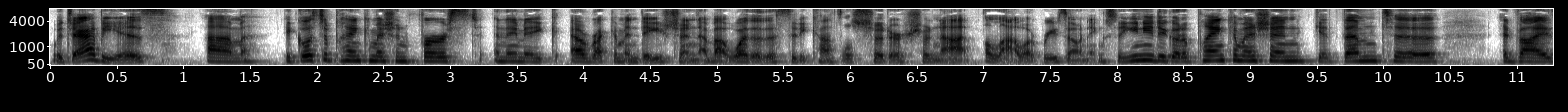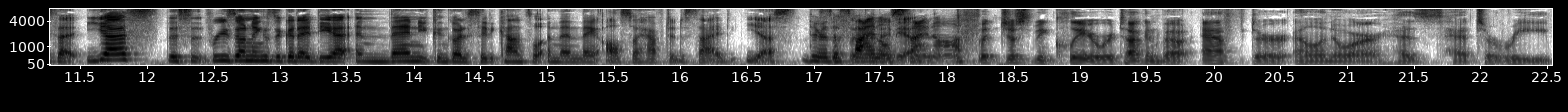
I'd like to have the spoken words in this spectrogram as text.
which Abby is, um, it goes to plan commission first, and they make a recommendation about whether the city council should or should not allow a rezoning. So you need to go to plan commission, get them to advise that yes, this is rezoning is a good idea, and then you can go to city council, and then they also have to decide yes, They're this the is a good final idea. sign off. But just to be clear, we're talking about after Eleanor has had to re.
